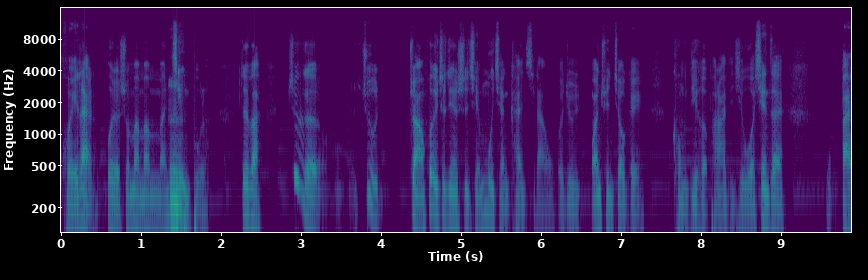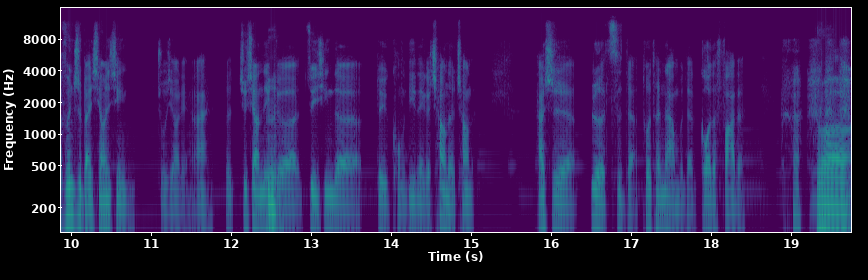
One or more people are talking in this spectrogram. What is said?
回来了，或者说慢慢慢慢进嗯步了，对吧？这个就转会这件事情，目前看起来我就完全交给孔蒂和帕拉蒂奇。我现在百分之百相信主教练，哎，呃就像那嗯个最新的对孔蒂那个唱的唱的，他是热刺的托特纳姆的 Godfather。哇，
